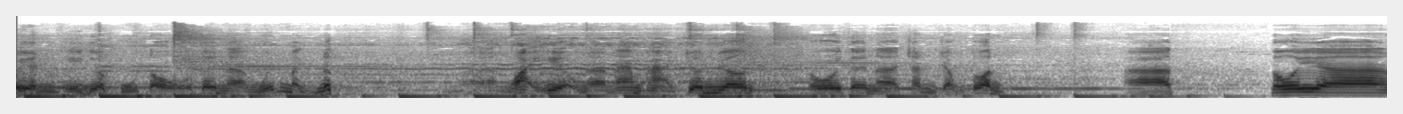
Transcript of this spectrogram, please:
Quyền thì được cụ tổ tên là nguyễn mạnh đức à, ngoại hiệu là nam hải trơn nhơn tôi tên là trần trọng tuân. À, tôi à,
